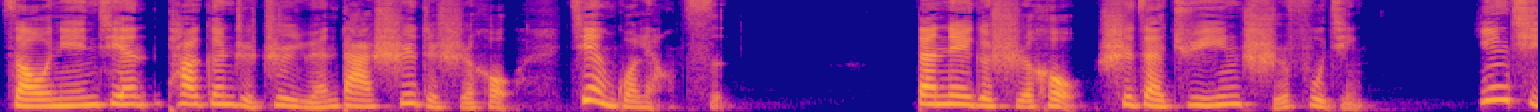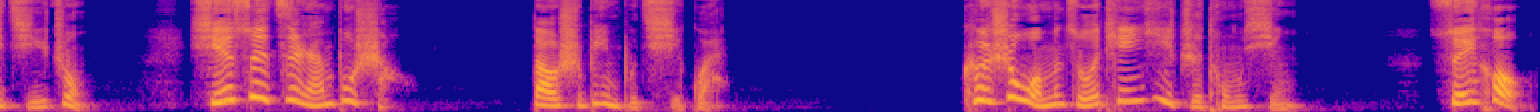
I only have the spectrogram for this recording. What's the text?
早年间他跟着智源大师的时候见过两次，但那个时候是在聚阴池附近，阴气极重，邪祟自然不少。”倒是并不奇怪。可是我们昨天一直同行，随后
